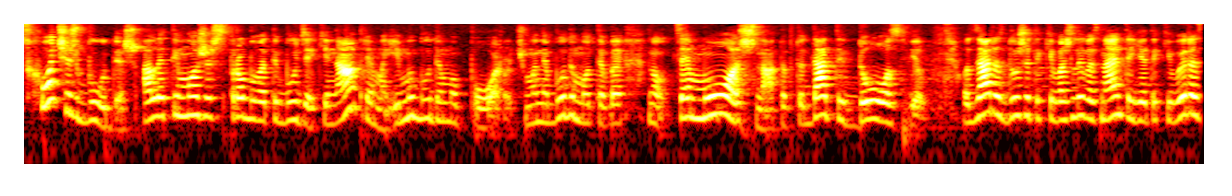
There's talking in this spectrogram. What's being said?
Схочеш будеш, але ти можеш спробувати будь-які напрями, і ми будемо поруч. Ми не будемо тебе. Ну, це можна, тобто дати дозвіл. От зараз дуже таке важливе, знаєте, є такий вираз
